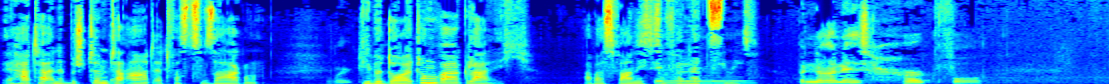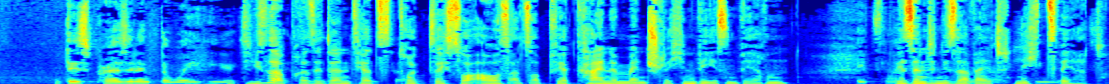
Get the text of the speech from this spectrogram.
Er hatte eine bestimmte Art, etwas zu sagen. Die Bedeutung war gleich, aber es war nicht so verletzend. Dieser Präsident jetzt drückt sich so aus, als ob wir keine menschlichen Wesen wären. Wir sind in dieser Welt nichts wert.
